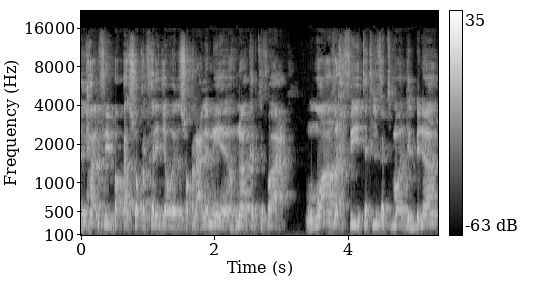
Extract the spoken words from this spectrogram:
الحال في باقي اسواق الخليج أو الاسواق العالمية هناك ارتفاع واضح في تكلفة مواد البناء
